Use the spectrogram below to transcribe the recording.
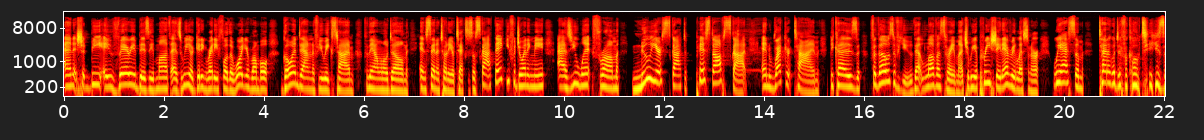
And it should be a very busy month as we are getting ready for the Royal Rumble going down in a few weeks' time for the Alamodome in San Antonio, Texas. So, Scott, thank you for joining me as you went from New Year's Scott to pissed off Scott in record time. Because for those of you that love us very much, we appreciate every listener. We had some technical difficulties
